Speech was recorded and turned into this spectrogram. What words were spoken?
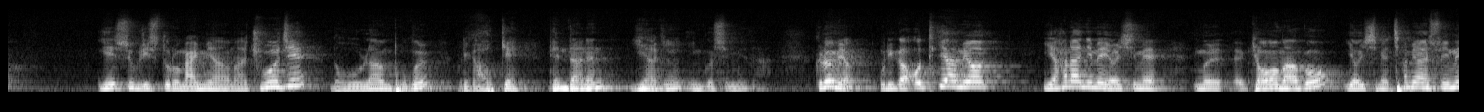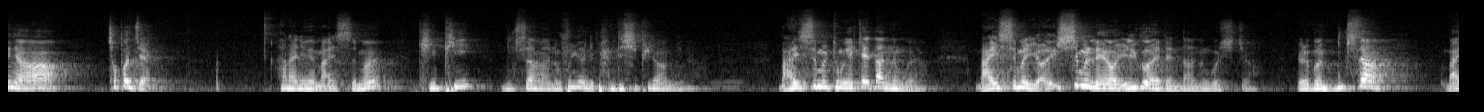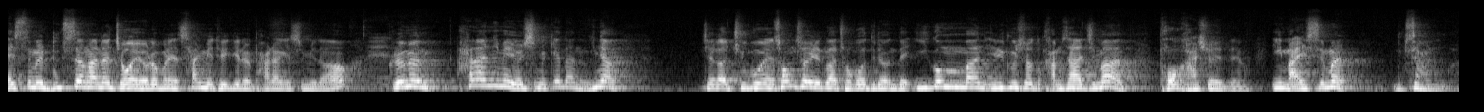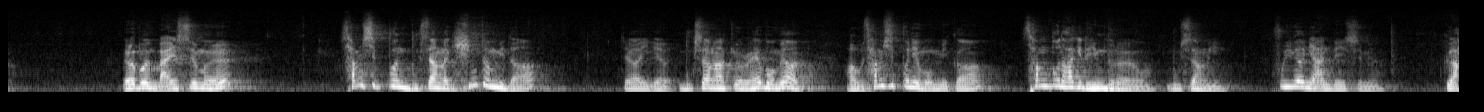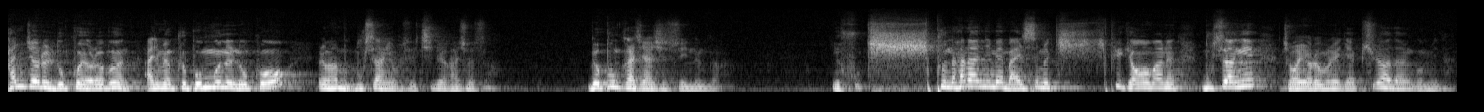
예수 그리스도로 말미암아 주어질 놀라운 복을 우리가 얻게 된다는 이야기인 것입니다. 그러면 우리가 어떻게 하면 이 하나님의 열심을 경험하고 열심에 참여할 수 있느냐? 첫 번째, 하나님의 말씀을 깊이 묵상하는 훈련이 반드시 필요합니다. 말씀을 통해 깨닫는 거예요. 말씀을 열심을 내어 읽어야 된다는 것이죠. 여러분 묵상 말씀을 묵상하는 저와 여러분의 삶이 되기를 바라겠습니다. 그러면 하나님의 열심을 깨닫는 그냥 제가 주보에 성서일과 적어드렸는데 이것만 읽으셔도 감사하지만 더 가셔야 돼요. 이 말씀을 묵상하는 거예요. 여러분 말씀을 30분 묵상하기 힘듭니다. 제가 이게 묵상 학교를 해보면 아우 30분이 뭡니까? 3분 하기도 힘들어요. 묵상이 훈련이 안 돼 있으면 그 한 절을 놓고 여러분 아니면 그 본문을 놓고 여러분 한번 묵상해 보세요. 집에 가셔서 몇 분까지 하실 수 있는가? 깊은 하나님의 말씀을 깊이 경험하는 묵상이 저와 여러분에게 필요하다는 겁니다.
